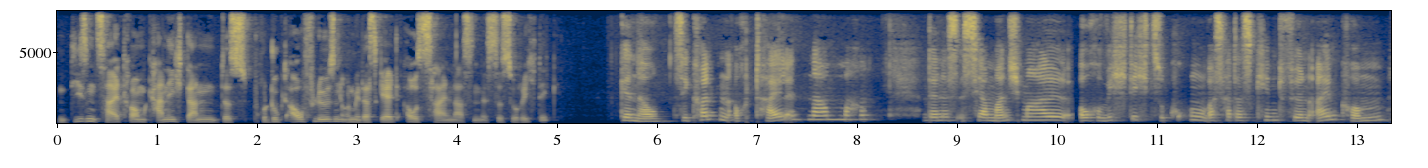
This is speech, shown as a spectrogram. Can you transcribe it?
In diesem Zeitraum kann ich dann das Produkt auflösen und mir das Geld auszahlen lassen. Ist das so richtig? Genau. Sie könnten auch Teilentnahmen machen. Denn es ist ja manchmal auch wichtig zu gucken, was hat das Kind für ein Einkommen,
